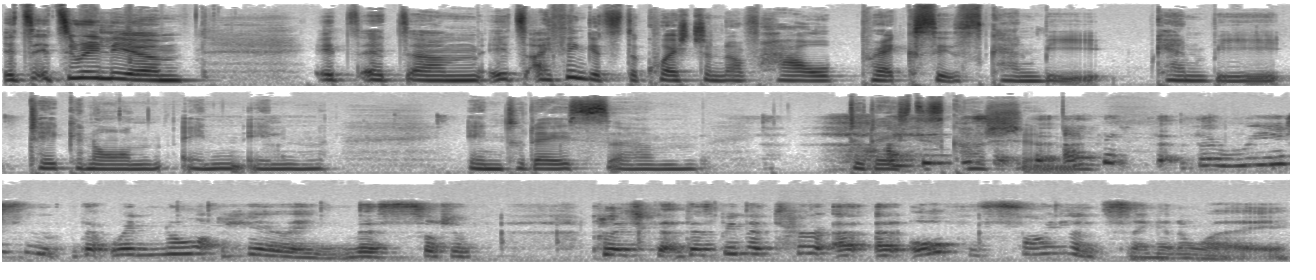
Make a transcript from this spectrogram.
It's it's really um, it's it's um it's I think it's the question of how praxis can be can be taken on in in in today's um, today's I discussion. I think the reason that we're not hearing this sort of political, there's been a ter- an awful silencing in a way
